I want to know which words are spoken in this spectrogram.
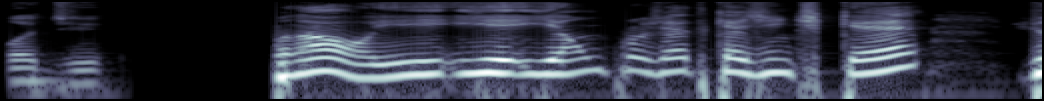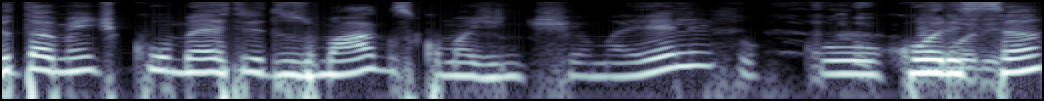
Pode. Não, e, e, e, é um projeto que a gente quer, juntamente com o mestre dos magos, como a gente chama ele, o, o Corisan.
